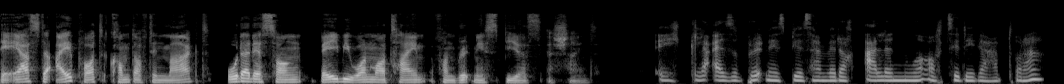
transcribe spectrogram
Der erste iPod kommt auf den Markt oder der Song Baby One More Time von Britney Spears erscheint? Ich glaube, also Britney Spears haben wir doch alle nur auf CD gehabt, oder?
